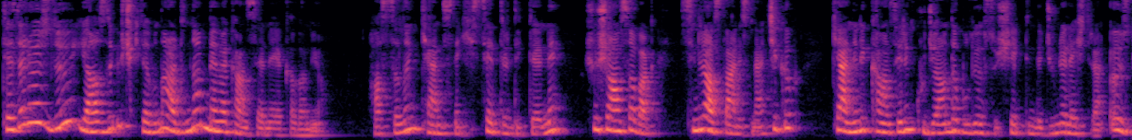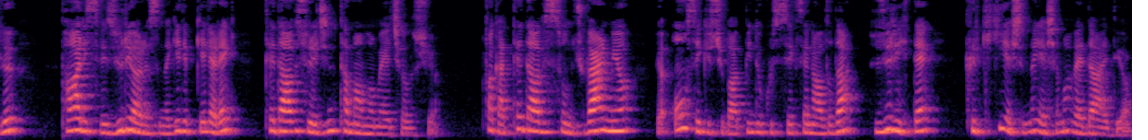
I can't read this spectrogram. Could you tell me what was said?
Tezer Özlü yazdığı üç kitabın ardından meme kanserine yakalanıyor. Hastalığın kendisine hissettirdiklerini şu şansa bak sinir hastanesinden çıkıp kendini kanserin kucağında buluyorsun şeklinde cümleleştiren Özlü Paris ve Zürih arasında gidip gelerek tedavi sürecini tamamlamaya çalışıyor. Fakat tedavisi sonuç vermiyor ve 18 Şubat 1986'da Zürih'te 42 yaşında yaşama veda ediyor.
